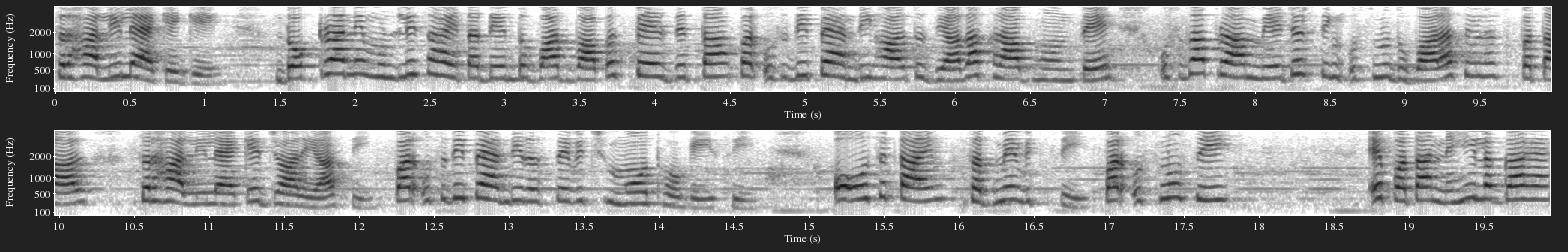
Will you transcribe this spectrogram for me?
ਸਰਹਾਲੀ ਲੈ ਕੇ ਗਏ। ਡਾਕਟਰਾਂ ਨੇ ਮੁੱਢਲੀ ਸਹਾਇਤਾ ਦੇਣ ਤੋਂ ਬਾਅਦ ਵਾਪਸ ਭੇਜ ਦਿੱਤਾ, ਪਰ ਉਸ ਦੀ ਭੈਣ ਦੀ ਹਾਲਤ ਜ਼ਿਆਦਾ ਖਰਾਬ ਹੋਣ ਤੇ ਉਸ ਦਾ ਭਰਾ ਮੇਜਰ ਸਿੰਘ ਉਸ ਨੂੰ ਦੁਬਾਰਾ ਸਿਵਲ ਹਸਪਤਾਲ ਸਰਹਾਲੀ ਲੈ ਕੇ ਜਾ ਰਿਹਾ ਸੀ, ਪਰ ਉਸ ਦੀ ਭੈਣ ਦੀ ਰਸਤੇ ਵਿੱਚ ਮੌਤ ਹੋ ਗਈ ਸੀ। ਉਹ ਉਸ ਟਾਈਮ ਸਦਮੇ ਵਿੱਚ ਸੀ, ਪਰ ਉਸ ਨੂੰ ਸੀ, ਇਹ ਪਤਾ ਨਹੀਂ ਲੱਗਾ ਹੈ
